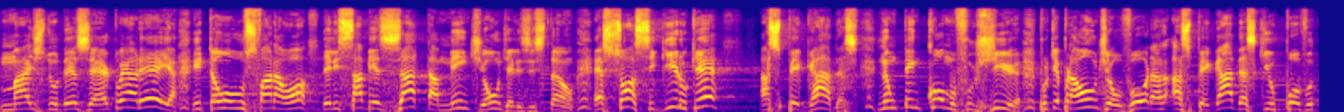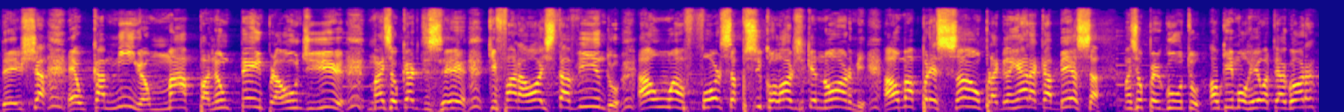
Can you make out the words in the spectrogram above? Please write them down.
mas no deserto é areia. Então os faraó, ele sabe exatamente onde eles estão, é só seguir o que? As pegadas, não tem como fugir, porque para onde eu vou, as pegadas que o povo deixa é o caminho, é o mapa, não tem para onde ir. Mas eu quero dizer que Faraó está vindo, há uma força psicológica enorme, há uma pressão para ganhar a cabeça. Mas eu pergunto: alguém morreu até agora?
